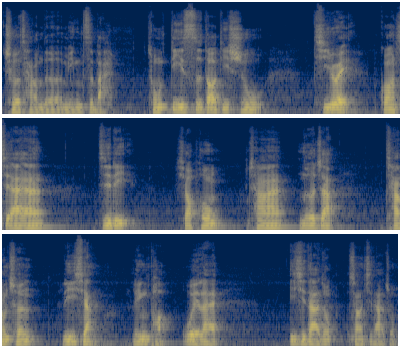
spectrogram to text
车厂的名字吧。从第四到第十五。奇瑞、广汽埃安、吉利、小鹏、长安、哪吒、长城、理想、领跑、蔚来、一汽大众、上汽大众，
